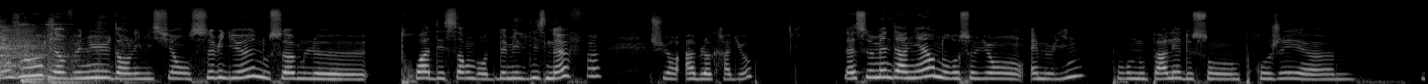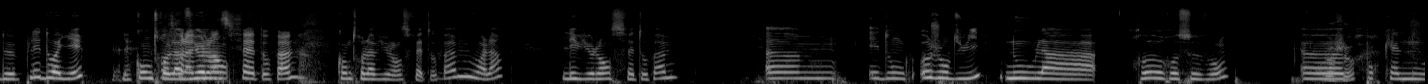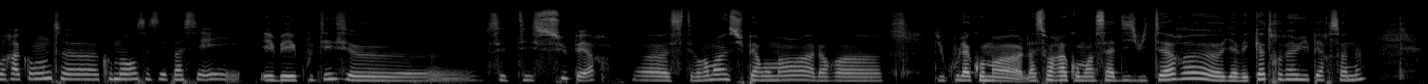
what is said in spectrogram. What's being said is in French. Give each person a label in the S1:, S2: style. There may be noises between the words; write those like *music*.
S1: Bonjour, bienvenue dans l'émission Ce Milieu. Nous sommes le 3 décembre 2019 sur A-Bloc Radio. La semaine dernière, nous recevions Emmeline pour nous parler de son projet euh, de plaidoyer contre, la, violence
S2: faite aux femmes. *laughs*
S1: contre la violence faite aux femmes, voilà. Les violences faites aux femmes. Euh, et donc aujourd'hui, nous la re-recevons euh,
S3: Bonjour.
S1: pour qu'elle nous raconte euh, comment ça s'est passé.
S3: Eh bien, écoutez, c'était super. Euh, c'était vraiment un super moment. Alors, euh, du coup, la, la soirée a commencé à 18h. Il y avait 88 personnes.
